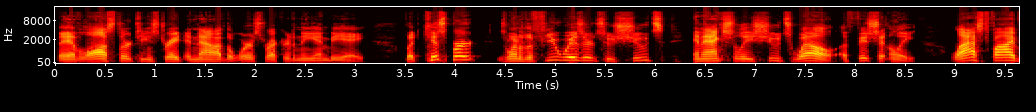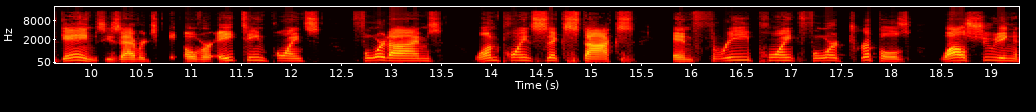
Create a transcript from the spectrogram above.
They have lost 13 straight and now have the worst record in the NBA. But Kispert is one of the few Wizards who shoots and actually shoots well, efficiently. Last five games, he's averaged over 18 points, four dimes, 1.6 stocks, and 3.4 triples while shooting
